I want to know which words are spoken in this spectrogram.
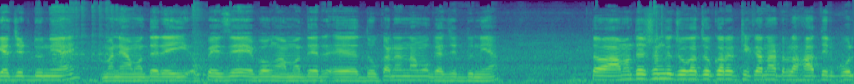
গ্যাজেট দুনিয়ায় মানে আমাদের এই পেজে এবং আমাদের দোকানের নামও গ্যাজেট দুনিয়া। তো আমাদের সঙ্গে যোগাযোগ করার ঠিকানাটা হলো হাতিরপুল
